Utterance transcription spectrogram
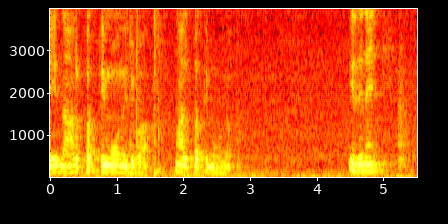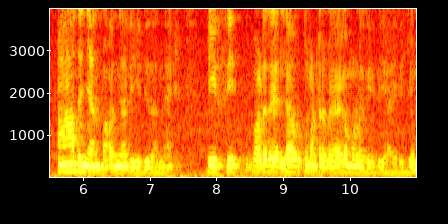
ഈ നാൽപ്പത്തി മൂന്ന് രൂപ നാൽപ്പത്തി മൂന്ന് ഇതിനെ ആദ്യം ഞാൻ പറഞ്ഞ രീതി തന്നെ ഈസി വളരെ എല്ലാവർക്കും വളരെ വേഗമുള്ള രീതിയായിരിക്കും.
